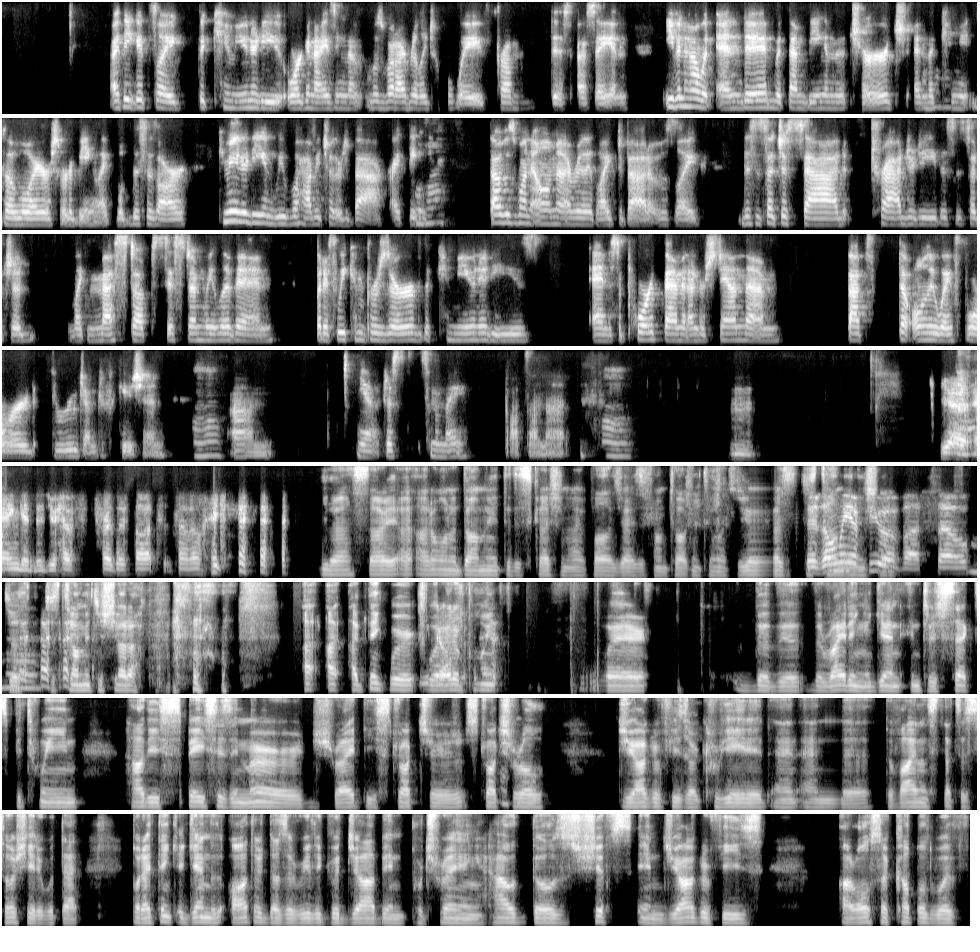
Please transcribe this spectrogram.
i think it's like the community organizing that was what i really took away from this essay. And even how it ended with them being in the church and the Mhm. commu- the lawyer sort of being like, well, this is our community and we will have each other's back. I think Mhm. that was one element I really liked about it was like, this is such a sad tragedy. This is such a like messed up system we live in. But if we can preserve the communities and support them and understand them, that's the only way forward through gentrification. Mhm. Um, yeah, just some of my thoughts on that. Mhm. yeah, Yeah. Engin, did you have further thoughts? It sounded like. Yeah, sorry, I, I don't want to dominate the discussion. I apologize if I'm talking too much. You guys just There's only a few shut up. of us, so. Just, just tell me to shut up. I, I, I think we're, You we're at a point where the, the, the writing again intersects between how these spaces emerge, right? These structure, structural geographies are created and, and the, the violence that's associated with that. But I think, again, the author does a really good job in portraying how those shifts in geographies are also coupled with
